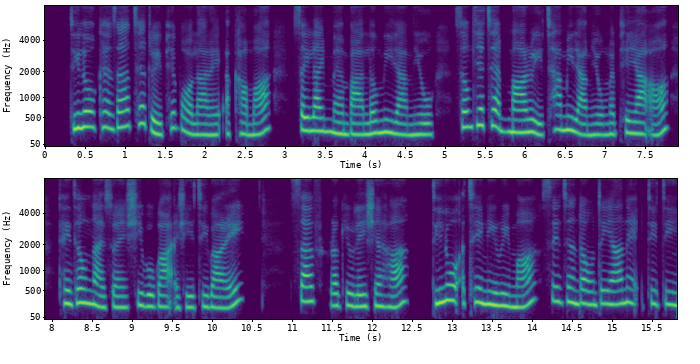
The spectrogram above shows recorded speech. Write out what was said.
။ဒီလိုခံစားချက်တွေဖြစ်ပေါ်လာတဲ့အခါမှာစိတ်လိုက်မှန်ပါလုံးမိတာမျိုးဆုံးဖြတ်ချက်မှားတွေချမိတာမျိုးမဖြစ်ရအောင်ထိန်းချုပ်နိုင်စွမ်းရှိဖို့ကအရေးကြီးပါတယ်။ self regulation ဟာ ဒီလိုအခြေအနေတွေမှာစေချင်တုံတရားနဲ့တည်တည်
